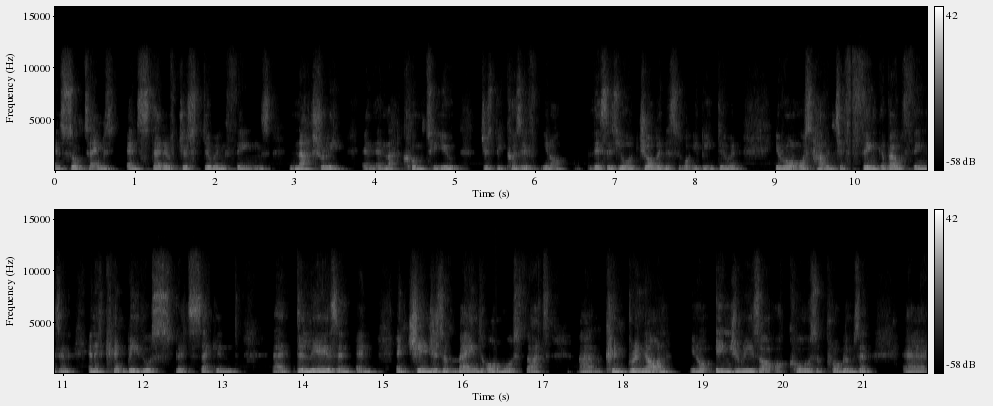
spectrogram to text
and sometimes instead of just doing things naturally and, and that come to you just because of you know this is your job and this is what you've been doing you're almost having to think about things. And and it can be those split second uh, delays and, and and changes of mind almost that um, can bring on you know injuries or, or cause of problems. And uh,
